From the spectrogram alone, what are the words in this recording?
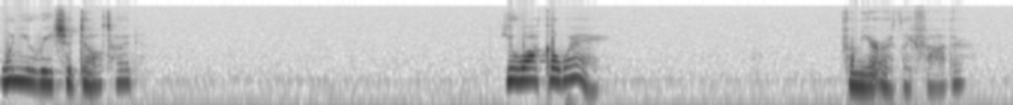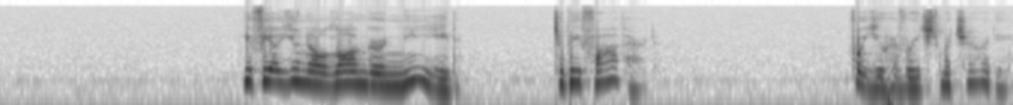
when you reach adulthood, you walk away from your earthly father. You feel you no longer need to be fathered, for you have reached maturity.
